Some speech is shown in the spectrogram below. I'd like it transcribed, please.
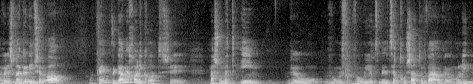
אבל יש מעגלים של אור, אוקיי? זה גם יכול לקרות, שמשהו מתאים והוא, והוא, והוא יוצר תחושה טובה והוא מוליד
